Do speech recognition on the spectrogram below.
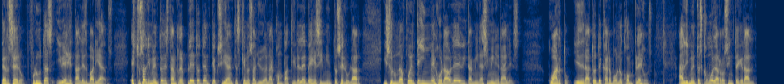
Tercero, frutas y vegetales variados. Estos alimentos están repletos de antioxidantes que nos ayudan a combatir el envejecimiento celular y son una fuente inmejorable de vitaminas y minerales. Cuarto, hidratos de carbono complejos. Alimentos como el arroz integral,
